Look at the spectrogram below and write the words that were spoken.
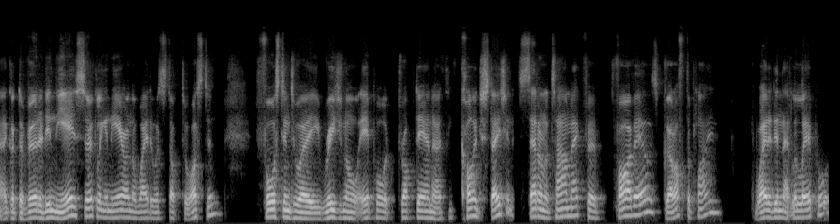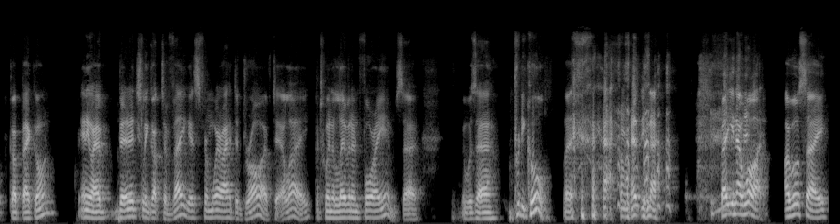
I got diverted in the air, circling in the air on the way to a stop to Austin. Forced into a regional airport drop down, I think, college station. Sat on a tarmac for five hours, got off the plane, waited in that little airport, got back on. Anyway, I eventually got to Vegas from where I had to drive to LA between 11 and 4 a.m. So it was uh, pretty cool. you know. But you know what? I will say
